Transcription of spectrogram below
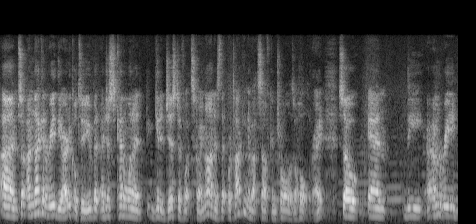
Um, so I'm not going to read the article to you but I just kind of want to get a gist of what's going on is that we're talking about self-control as a whole right? So and the I'm going to read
